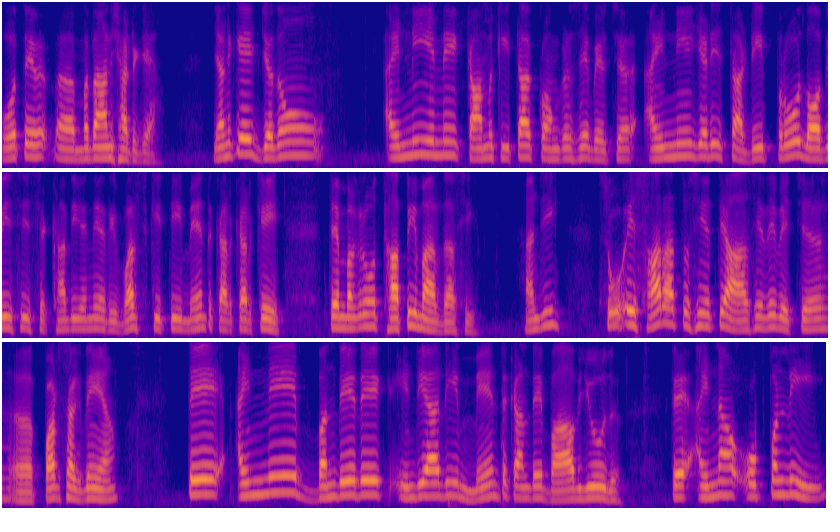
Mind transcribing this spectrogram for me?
ਉਹ ਤੇ ਮੈਦਾਨ ਛੱਡ ਗਿਆ। ਯਾਨੀ ਕਿ ਜਦੋਂ ਇੰਨੀ ਇਹਨੇ ਕੰਮ ਕੀਤਾ ਕਾਂਗਰਸ ਦੇ ਵਿੱਚ, ਇੰਨੀ ਜਿਹੜੀ ਤੁਹਾਡੀ ਪ੍ਰੋ ਲੌਬੀ ਸੀ ਸਿੱਖਾਂ ਦੀ, ਇਹਨੇ ਰਿਵਰਸ ਕੀਤੀ, ਮਿਹਨਤ ਕਰ ਕਰਕੇ ਤੇ ਮਗਰੋਂ ਥਾਪੀ ਮਾਰਦਾ ਸੀ। ਹਾਂਜੀ? ਸੋ ਇਹ ਸਾਰਾ ਤੁਸੀਂ ਇਤਿਹਾਸ ਇਹਦੇ ਵਿੱਚ ਪੜ ਸਕਦੇ ਆ। ਤੇ ਇੰਨੇ ਬੰਦੇ ਦੇ ਇੰਡੀਆ ਦੀ ਮਿਹਨਤ ਕਰਨ ਦੇ ਬਾਵਜੂਦ ਤੇ ਇੰਨਾ ਓਪਨਲੀ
